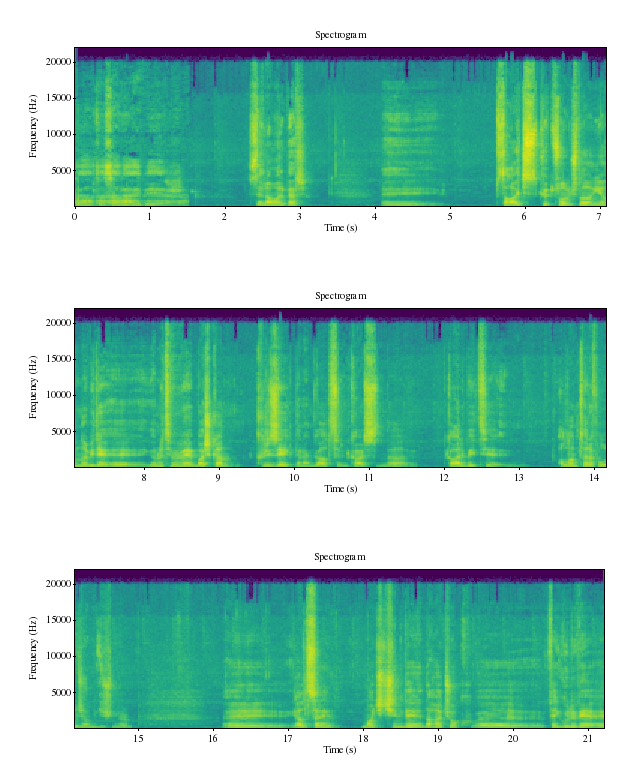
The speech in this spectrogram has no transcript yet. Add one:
Galatasaray 1. Selam Alper. Ee, sağ iç kötü sonuçların yanına bir de e, yönetim ve başkan krizi eklenen Galatasaray'ın karşısında galibiyeti alan taraf olacağını düşünüyorum. Ee, Galatasaray'ın maç içinde daha çok e, Feguli ve e,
